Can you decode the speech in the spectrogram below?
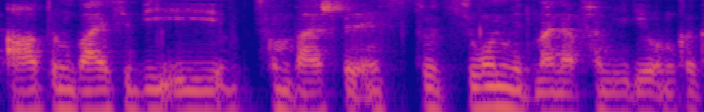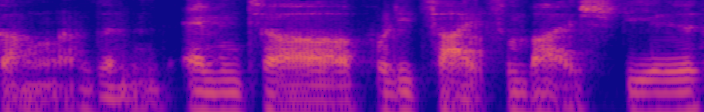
Art und Weise, wie zum Beispiel Institutionen mit meiner Familie umgegangen sind. Ämter, Polizei zum Beispiel,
